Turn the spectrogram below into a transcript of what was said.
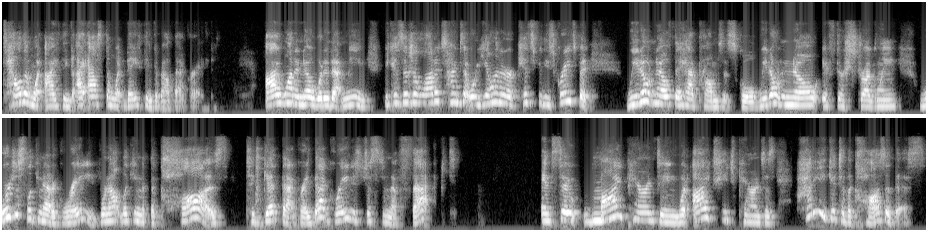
tell them what I think. I ask them what they think about that grade. I want to know what did that mean? Because there's a lot of times that we're yelling at our kids for these grades, but we don't know if they had problems at school. We don't know if they're struggling. We're just looking at a grade. We're not looking at the cause to get that grade. That grade is just an effect. And so, my parenting, what I teach parents is how do you get to the cause of this?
